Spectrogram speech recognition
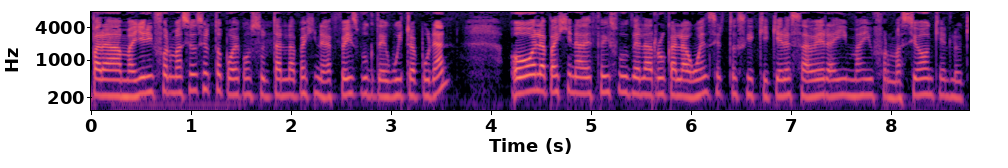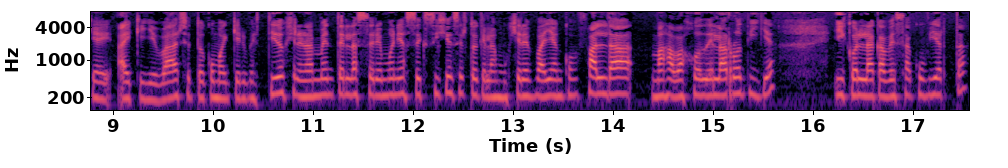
para, mayor información, ¿cierto? Puede consultar la página de Facebook de Huitrapurán o la página de Facebook de la Ruca Lagüen, ¿cierto? Si es que quiere saber ahí más información, qué es lo que hay, hay que llevar, ¿cierto? Cómo hay que ir vestido. Generalmente en las ceremonias se exige, ¿cierto? Que las mujeres vayan con falda más abajo de la rodilla y con la cabeza cubierta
